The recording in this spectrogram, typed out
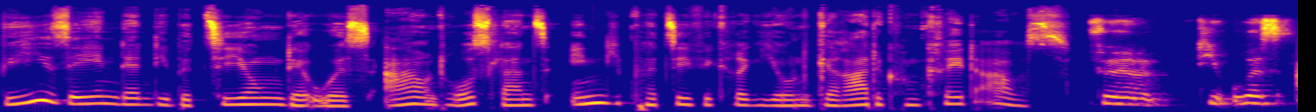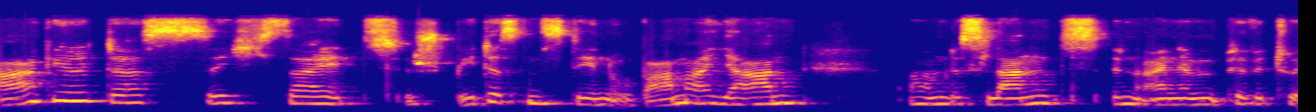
Wie sehen denn die Beziehungen der USA und Russlands in die Pazifikregion gerade konkret aus? Für die USA gilt, dass sich seit spätestens den Obama-Jahren ähm, das Land in einem Pivot to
